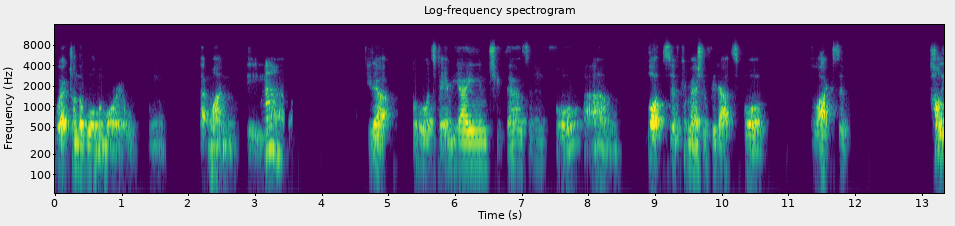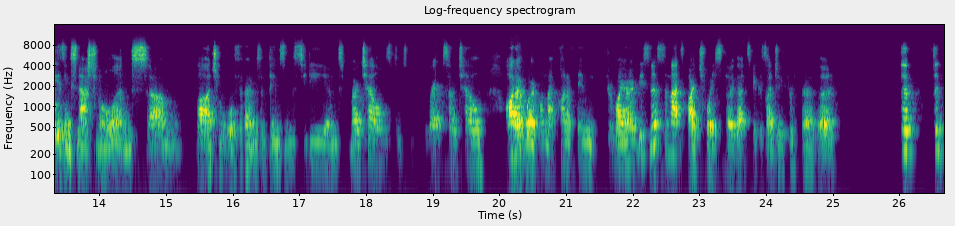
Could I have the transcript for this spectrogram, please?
worked on the War Memorial, that won the wow. uh, fit out awards for MBA in 2004. Um, lots of commercial fit outs for the likes of Colliers International and um, large law firms and things in the city and motels, Rex Hotel. I don't work on that kind of thing through my own business, and that's by choice though. That's because I do prefer the the, the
